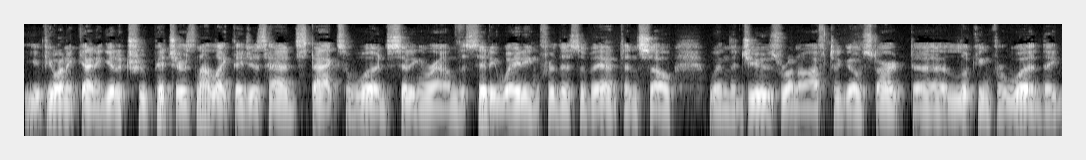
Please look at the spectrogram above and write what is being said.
if you want to kind of get a true picture, it's not like they just had stacks of wood sitting around the city waiting for this event. And so when the Jews run off to go start uh, looking for wood, they,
